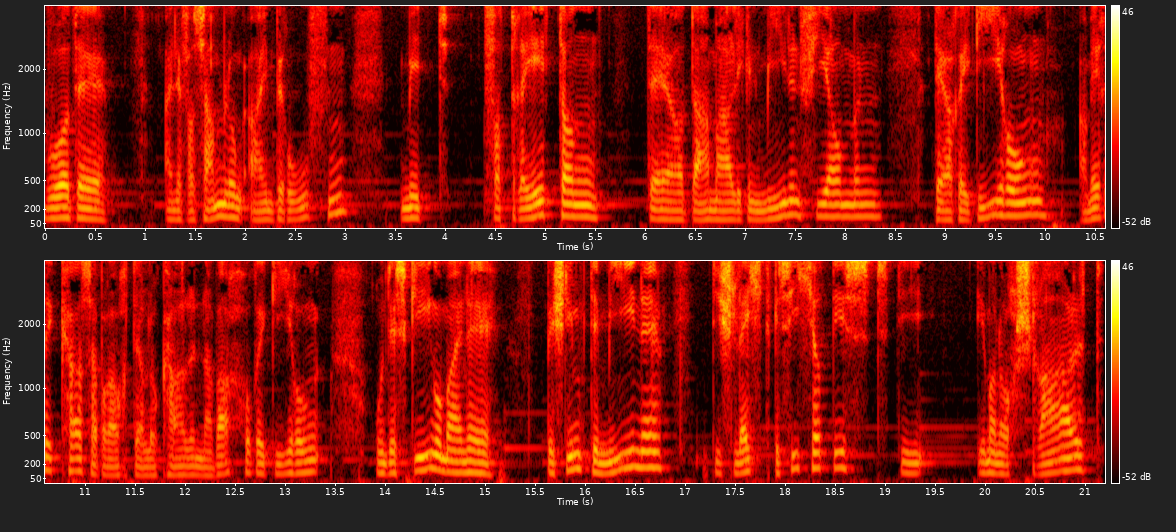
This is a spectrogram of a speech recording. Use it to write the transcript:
wurde eine Versammlung einberufen mit Vertretern der damaligen Minenfirmen, der Regierung Amerikas, aber auch der lokalen Navajo-Regierung. Und es ging um eine bestimmte Mine, die schlecht gesichert ist, die immer noch strahlt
